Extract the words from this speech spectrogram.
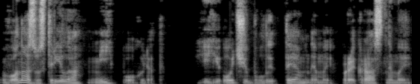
Вона зустріла мій погляд. Її очі були темними, прекрасними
